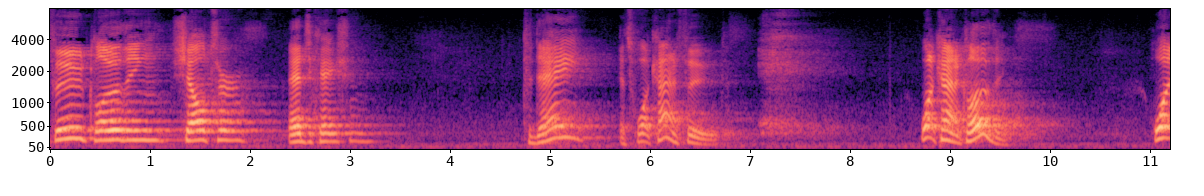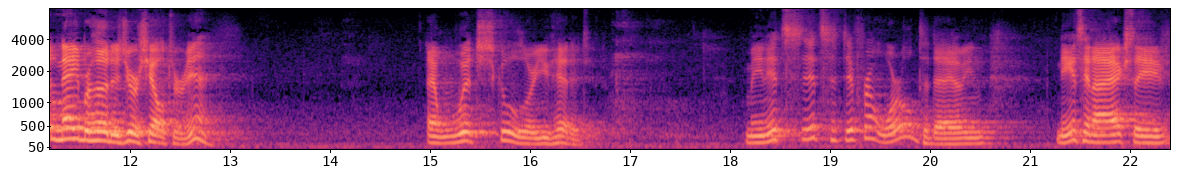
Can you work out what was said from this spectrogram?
food, clothing, shelter, education. Today, it's what kind of food? What kind of clothing? What neighborhood is your shelter in? And which school are you headed to? I mean, it's, it's a different world today. I mean, Nancy and I actually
